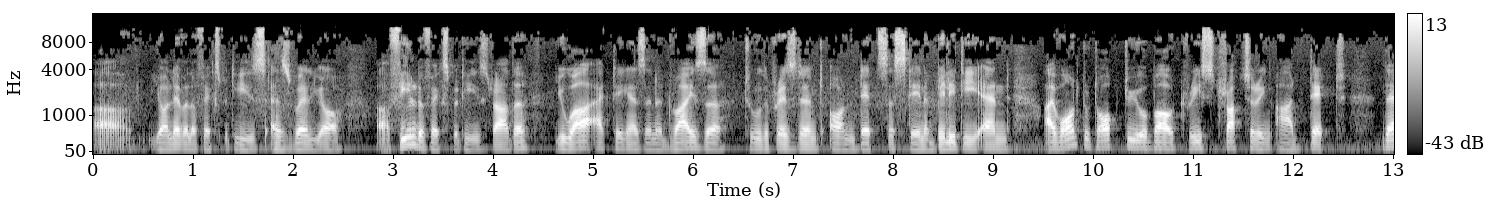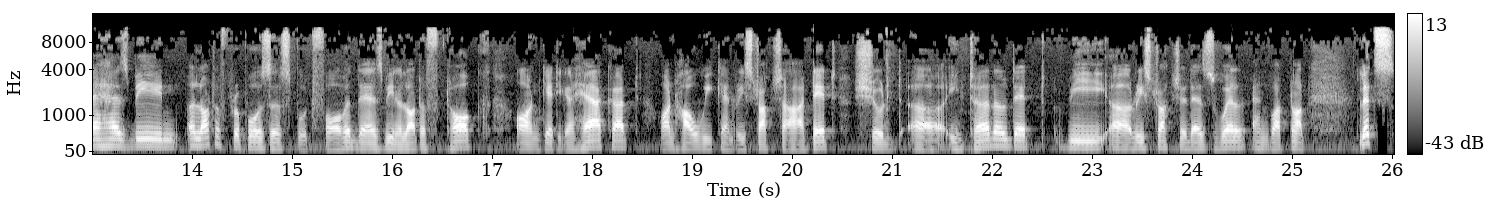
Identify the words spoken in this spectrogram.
uh, your level of expertise as well, your uh, field of expertise rather. You are acting as an advisor to the President on debt sustainability, and I want to talk to you about restructuring our debt. There has been a lot of proposals put forward. There has been a lot of talk on getting a haircut, on how we can restructure our debt, should uh, internal debt be uh, restructured as well, and whatnot. Let's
